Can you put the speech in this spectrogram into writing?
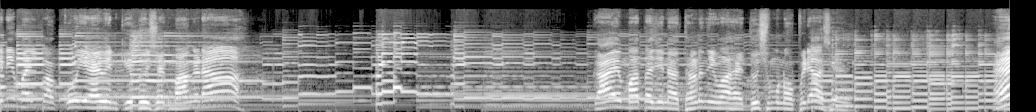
એની માલપા કોઈ આવીને કીધું છે માંગડા. ગાય માતાજીના ધણની વાહે દુશ્મનો પડ્યા છે. હે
